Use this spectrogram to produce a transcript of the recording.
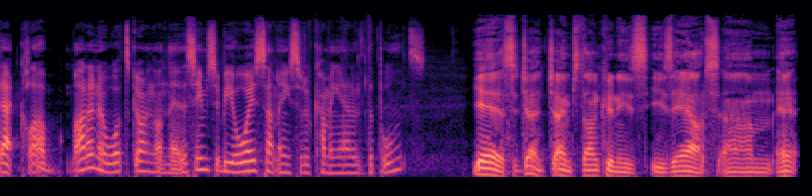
that club. I don't know what's going on there. There seems to be always something sort of coming out of the Bullets. Yeah, so Ja- James Duncan is is out, um, and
